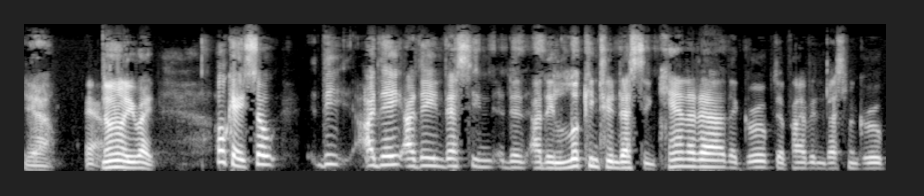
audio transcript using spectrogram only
Yeah. Yeah. No, no, you're right. Okay, so the are they are they investing? Are they looking to invest in Canada? The group, the private investment group,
